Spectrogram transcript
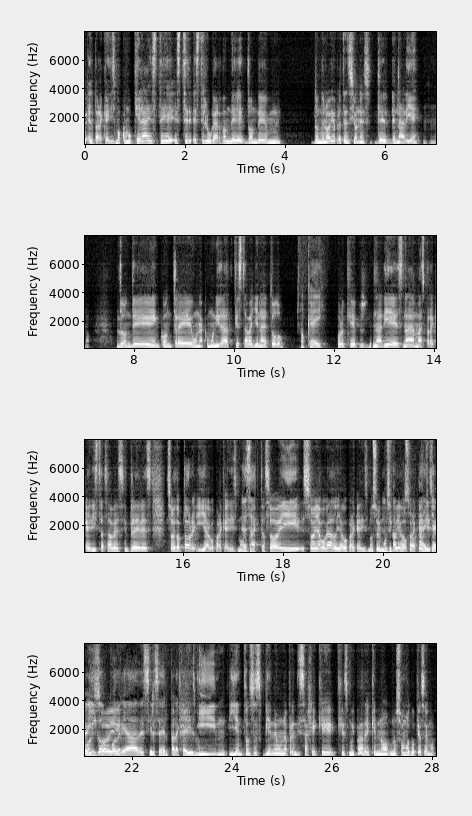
el paracaidismo como que era este, este, este lugar donde, donde, donde no había pretensiones de, de nadie, uh -huh. donde encontré una comunidad que estaba llena de todo. Ok. Porque pues, nadie es nada más paracaidista, ¿sabes? Siempre eres, soy doctor y hago paracaidismo. Exacto. Soy, soy abogado y hago paracaidismo. Soy músico y hago paracaidismo. Alter ego soy... podría decirse el paracaidismo. Y, y entonces viene un aprendizaje que, que, es muy padre, que no, no somos lo que hacemos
